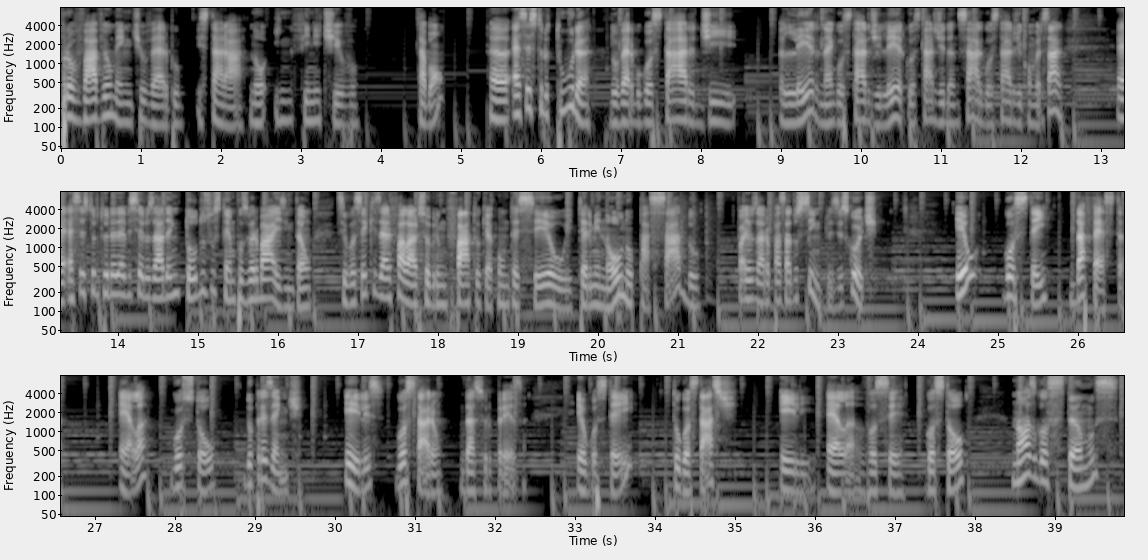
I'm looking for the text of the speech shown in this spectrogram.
provavelmente o verbo estará no infinitivo tá bom? Uh, essa estrutura do verbo gostar de ler, né? Gostar de ler, gostar de dançar, gostar de conversar. É, essa estrutura deve ser usada em todos os tempos verbais. Então, se você quiser falar sobre um fato que aconteceu e terminou no passado, vai usar o passado simples. Escute. Eu gostei da festa. Ela gostou do presente. Eles gostaram da surpresa. Eu gostei, tu gostaste? Ele, ela, você gostou? Nós gostamos,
